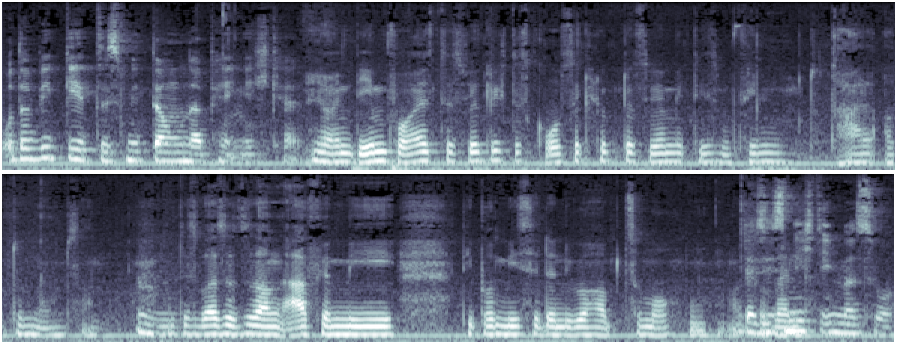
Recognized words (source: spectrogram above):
oder wie geht es mit der Unabhängigkeit? Ja, in dem Fall ist das wirklich das große Glück, dass wir mit diesem Film total autonom sind. Mhm. Und das war sozusagen auch für mich die Prämisse, den überhaupt zu machen. Also das ist nicht immer so.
